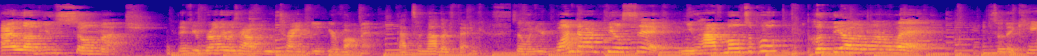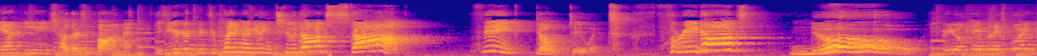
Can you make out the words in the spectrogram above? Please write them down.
I love you so much. If your brother was out, he would try and eat your vomit. That's another thing. So when your one dog feels sick and you have multiple, put the other one away so they can't eat each other's vomit. If you're if you're planning on getting two dogs, stop. Think, don't do it. Three dogs? No. Are you okay, Blaze Boy?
